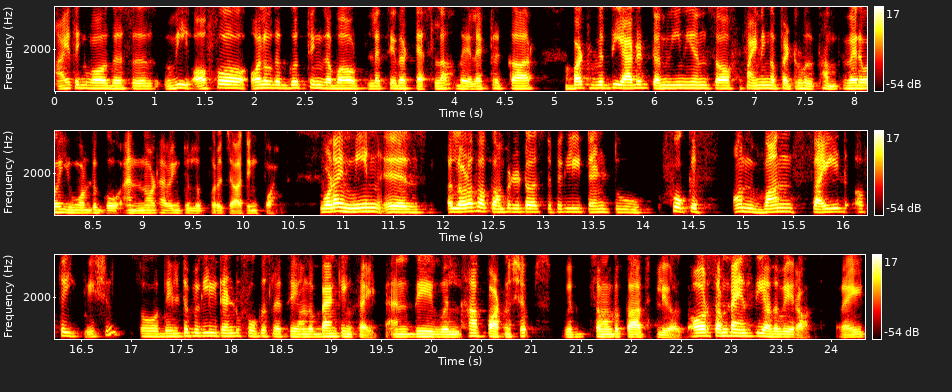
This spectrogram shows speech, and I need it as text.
I think about this is we offer all of the good things about, let's say, the Tesla, the electric car, but with the added convenience of finding a petrol pump wherever you want to go and not having to look for a charging point. What I mean is, a lot of our competitors typically tend to focus on one side of the equation. So they'll typically tend to focus, let's say, on the banking side, and they will have partnerships with some of the cards players, or sometimes the other way around right?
